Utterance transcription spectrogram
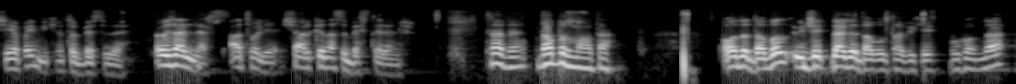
şey yapayım mı İkino tabii bestede? Özel ders, atölye. Şarkı nasıl bestelenir? Tabii. Double mı o da? O da double. Ücretler de double tabii ki bu konuda.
